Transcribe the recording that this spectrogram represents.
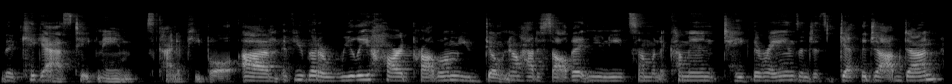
the kick-ass take names kind of people. Um, if you've got a really hard problem, you don't know how to solve it, and you need someone to come in, take the reins, and just get the job done,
